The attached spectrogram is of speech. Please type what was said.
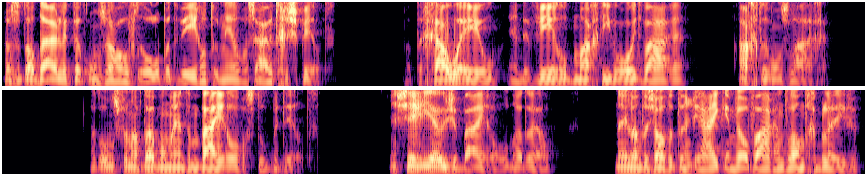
was het al duidelijk dat onze hoofdrol op het wereldtoneel was uitgespeeld. Dat de Gouden Eeuw en de wereldmacht die we ooit waren, achter ons lagen. Dat ons vanaf dat moment een bijrol was toebedeeld. Een serieuze bijrol, dat wel. Nederland is altijd een rijk en welvarend land gebleven.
